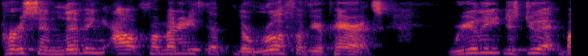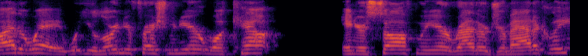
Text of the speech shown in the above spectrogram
person living out from underneath the, the roof of your parents. Really just do it. By the way, what you learn your freshman year will count in your sophomore year rather dramatically.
